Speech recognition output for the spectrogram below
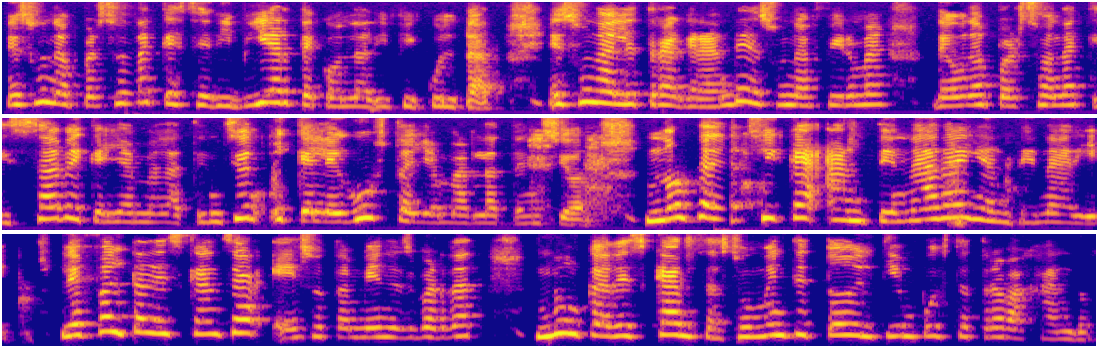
Es una persona que se divierte con la dificultad. Es una letra grande, es una firma de una persona que sabe que llama la atención y que le gusta llamar la atención. No se achica ante nada y ante nadie. Le falta descansar, eso también es verdad. Nunca descansa, su mente todo el tiempo está trabajando.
